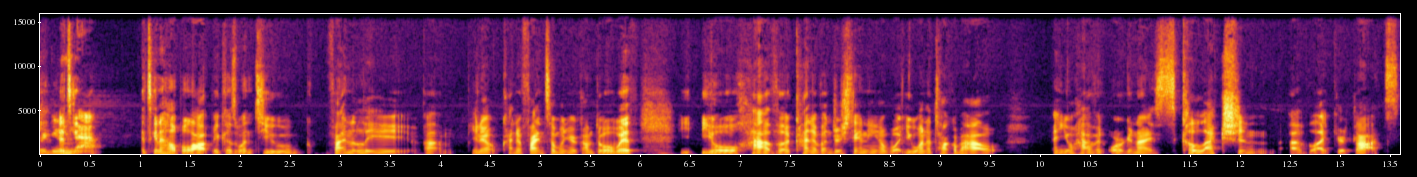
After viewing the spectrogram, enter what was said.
we're doing It's that. It's gonna help a lot because once you finally, um, you know, kind of find someone you're comfortable with, y- you'll have a kind of understanding of what you want to talk about, and you'll have an organized collection of like your thoughts.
